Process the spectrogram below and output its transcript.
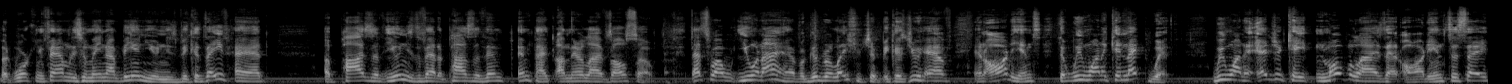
but working families who may not be in unions because they've had a positive, unions have had a positive Im impact on their lives also. That's why you and I have a good relationship because you have an audience that we want to connect with. We want to educate and mobilize that audience to say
